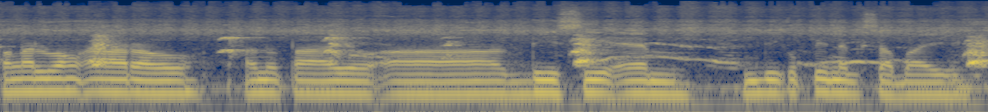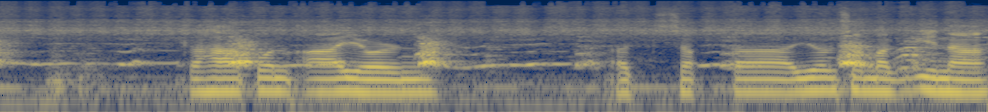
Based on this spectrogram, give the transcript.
pangalawang araw ano tayo ah, DCM hindi ko pinagsabay kahapon iron. At saka yun sa mag-ina.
